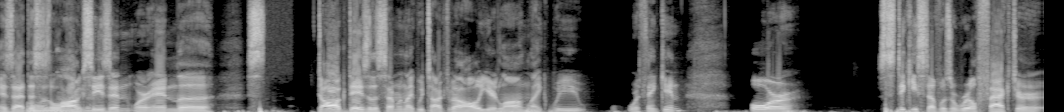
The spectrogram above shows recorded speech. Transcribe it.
is that this Oh, is a long no. season. We're in the dog days of the summer, like we talked about all year long, like we were thinking. Or sticky stuff was a real factor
